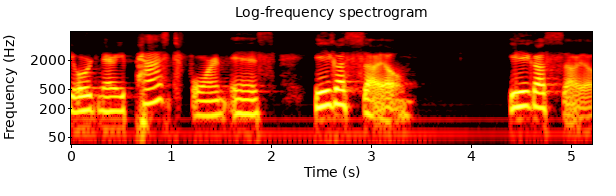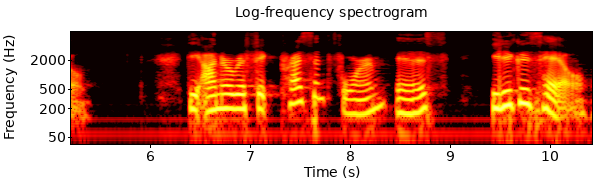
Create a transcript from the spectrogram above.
The ordinary past form is 읽었어요. 읽었어요. The honorific present form is 읽으세요.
